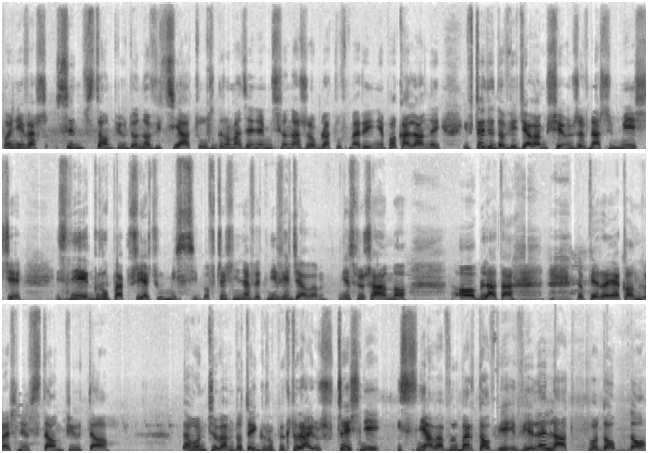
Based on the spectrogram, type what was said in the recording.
ponieważ syn wstąpił do nowicjatu Zgromadzenia Misjonarzy Oblatów Maryi Niepokalanej i wtedy dowiedziałam się, że w naszym mieście istnieje grupa przyjaciół misji, bo wcześniej nawet nie wiedziałam, nie słyszałam o, o oblatach. Dopiero jak on właśnie wstąpił, to dołączyłam do tej grupy, która już wcześniej istniała w Lubartowie wiele lat podobno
